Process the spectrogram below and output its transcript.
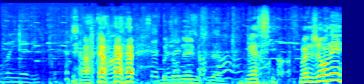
On va y aller. Bonne journée, messieurs dames. Merci. Bonne journée.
